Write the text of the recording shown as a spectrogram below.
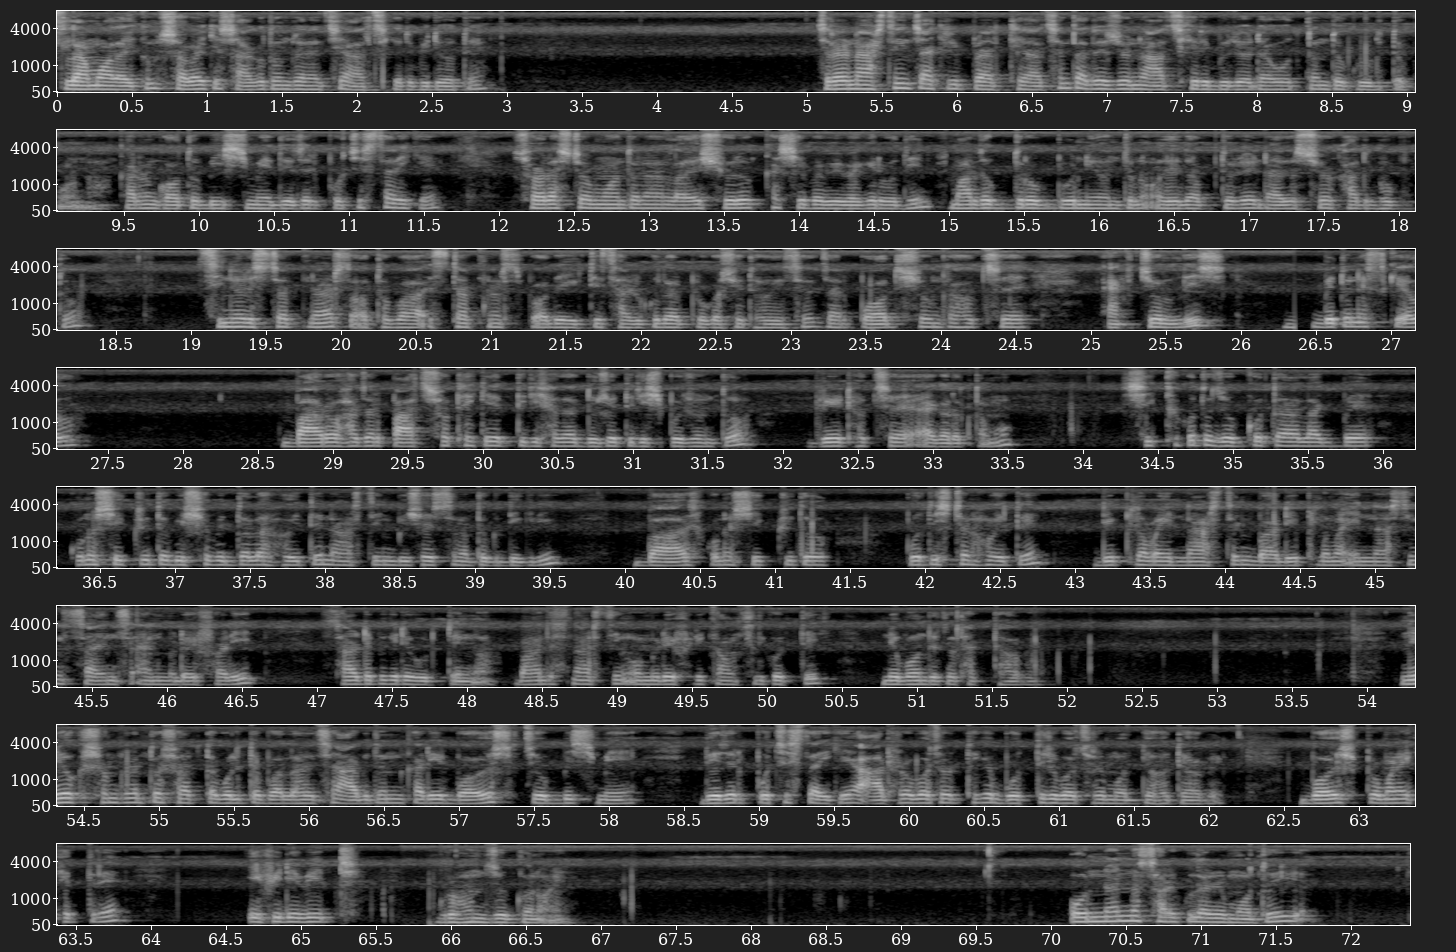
আসসালামু আলাইকুম। সবাইকে স্বাগতম জানাচ্ছি আজকের ভিডিওতে। যারা নার্সিং চাকরি প্রার্থী আছেন, তাদের জন্য আজকের ভিডিওটা অত্যন্ত গুরুত্বপূর্ণ। কারণ গত বিশ মে দু হাজার পঁচিশ তারিখে স্বরাষ্ট্র মন্ত্রণালয়ের সুরক্ষা সেবা বিভাগের অধীন মাদকদ্রব্য নিয়ন্ত্রণ অধিদপ্তরের রাজস্ব খাতভুক্ত সিনিয়র স্টাফ নার্স অথবা স্টাফ নার্স পদে একটি সার্কুলার প্রকাশিত হয়েছে, যার পদ সংখ্যা হচ্ছে একচল্লিশ। বেতন স্কেল বারো হাজার পাঁচশো থেকে তিরিশ হাজার দুশো তিরিশ পর্যন্ত গ্রেড হচ্ছে এগারোতম। শিক্ষাগত যোগ্যতা লাগবে কোনো স্বীকৃত বিশ্ববিদ্যালয় হইতে নার্সিং বিষয় স্নাতক ডিগ্রি বা কোনো স্বীকৃত প্রতিষ্ঠান হইতে ডিপ্লোমা ইন নার্সিং বা diploma in nursing science and midwifery সার্টিফিকেটে উত্তীর্ণ। বাংলাদেশ নার্সিং ও মিডওয়াইফারি কাউন্সিল কর্তৃক নিবন্ধিত থাকতে হবে। নিয়োগ সংক্রান্ত শর্তাবলীতে বলা হয়েছে, আবেদনকারীর বয়স চব্বিশ মে দু হাজার পঁচিশ তারিখে আঠারো বছর থেকে বত্রিশ বছরের মধ্যে হতে হবে। বয়স প্রমাণের ক্ষেত্রে এফিডেভিট গ্রহণযোগ্য নয়। অন্যান্য সার্কুলারের মতোই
